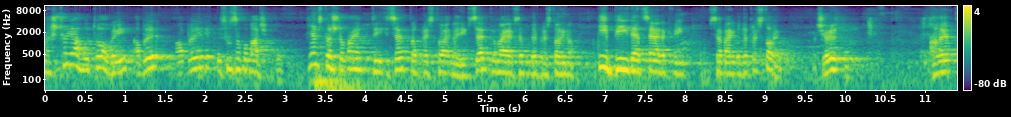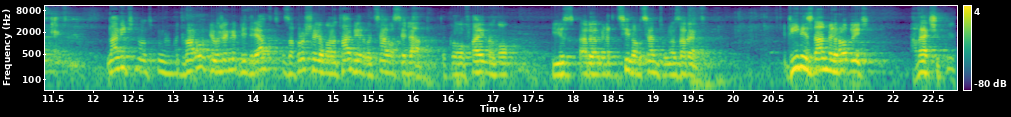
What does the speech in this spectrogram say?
на що я готовий, аби, аби Ісуса побачити? Ясно, що має бути і церква пристойна, і в церкві має все бути пристойно, і біля церкви все має бути пристойно. Очевидно. Але навіть ну, два роки вже ми підряд запрошуємо на табір отця Василя, такого файного із реабілітаційного центру Назарет. Він із нами робить глечики.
